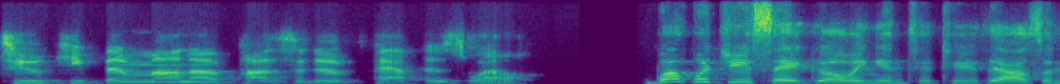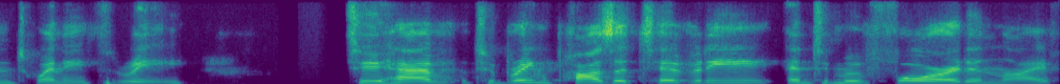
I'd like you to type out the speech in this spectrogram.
to keep them on a positive path as well. What would you say going into 2023 to have to bring positivity and to move forward in life?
